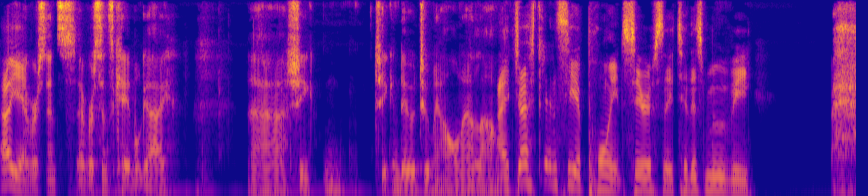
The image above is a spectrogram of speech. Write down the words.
Oh yeah. Ever since ever since Cable Guy, uh, she she can do it to me all night long. I just didn't see a point, seriously, to this movie.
